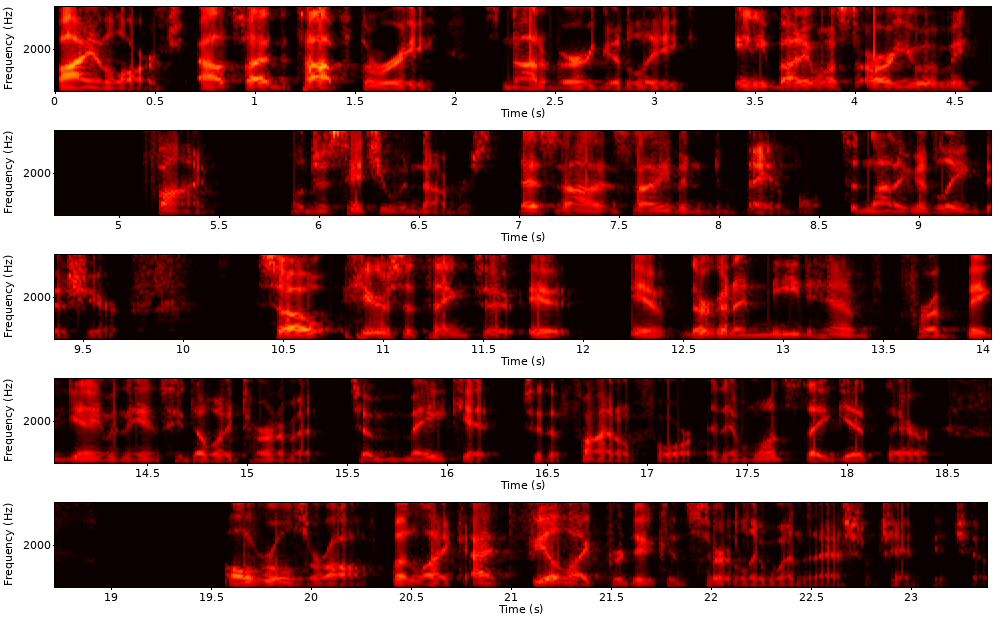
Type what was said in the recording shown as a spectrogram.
by and large. Outside the top three, it's not a very good league. Anybody wants to argue with me? Fine. We'll just hit you with numbers. That's not. It's not even debatable. It's not a good league this year. So here's the thing, too. If they're going to need him for a big game in the NCAA tournament to make it to the Final Four, and then once they get there, all rules are off. But like, I feel like Purdue can certainly win the national championship.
